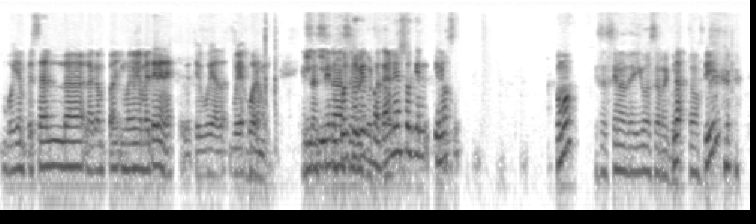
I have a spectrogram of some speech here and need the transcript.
voy a empezar la, la campaña, me voy a meter en esto, voy a, voy a jugármelo. Y, Esa y encuentro que es bacán eso que, que no se... ¿Cómo? Esa escena de Igo se No, recortó. ¿Sí?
